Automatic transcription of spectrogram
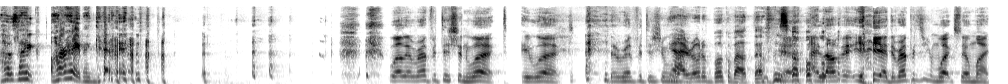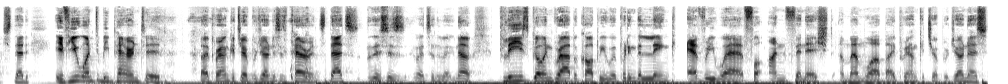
I was like, all right, I get it. well, the repetition worked. It worked. The repetition yeah, worked. I wrote a book about them. Yeah, so. I love it. Yeah, yeah. The repetition works so much that if you want to be parented by Priyanka Chopra Jonas's parents. That's this is what's in the book. No, please go and grab a copy. We're putting the link everywhere for Unfinished, a memoir by Priyanka Chopra Jonas.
